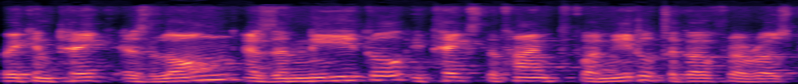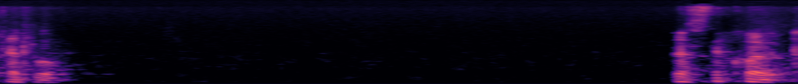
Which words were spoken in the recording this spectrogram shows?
or it can take as long as a needle, it takes the time for a needle to go for a rose petal. That's the quote.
